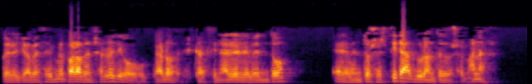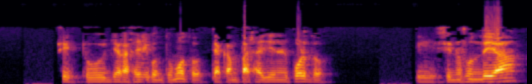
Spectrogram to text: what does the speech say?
pero yo a veces me paro a pensarlo y digo, claro, es que al final el evento, el evento se estira durante dos semanas. Si tú llegas allí con tu moto, te acampas allí en el puerto y si no es un día,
